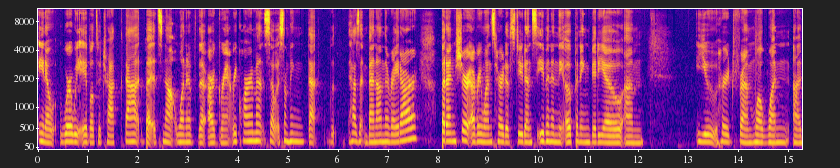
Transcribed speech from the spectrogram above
you know, were we able to track that? But it's not one of the, our grant requirements, so it's something that hasn't been on the radar. But I'm sure everyone's heard of students, even in the opening video, um, you heard from, well, one, uh,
